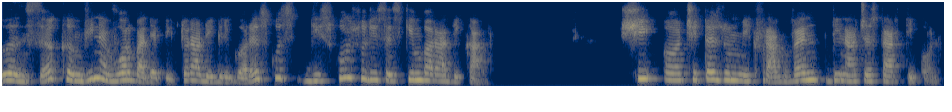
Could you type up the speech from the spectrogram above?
Însă, când vine vorba de pictura lui Grigorescu, discursul îi se schimbă radical. Și uh, citez un mic fragment din acest articol.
